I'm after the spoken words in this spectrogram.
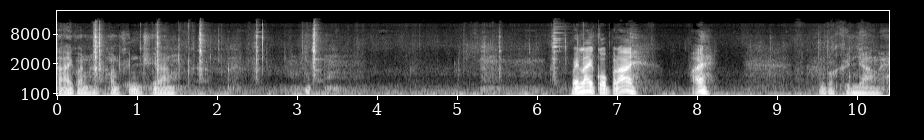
สายก่อนครับก่อนขึ้นยางไปไล่กบไปไล่ไปก็ขึ้นยางเลย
